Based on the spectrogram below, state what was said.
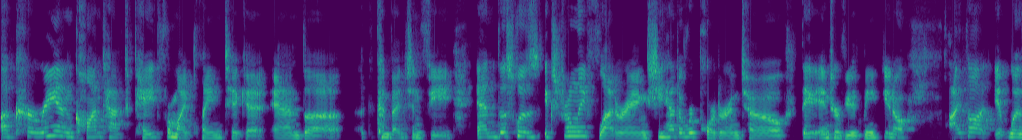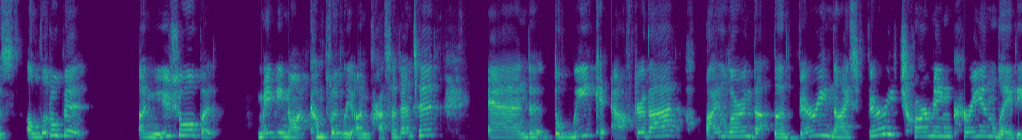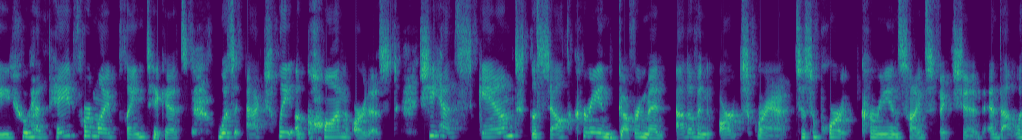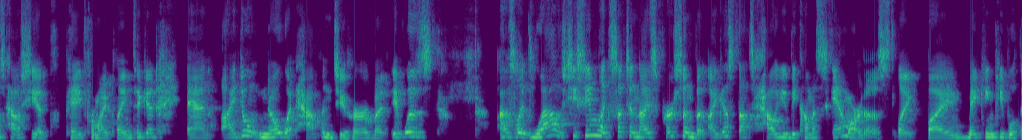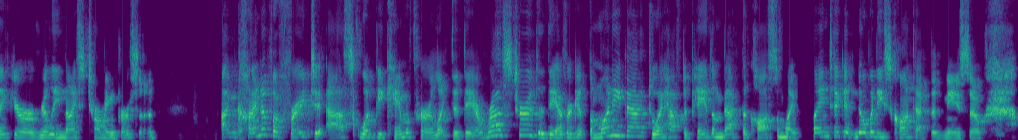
a Korean contact paid for my plane ticket and the convention fee. And this was extremely flattering. She had a reporter in tow. They interviewed me. You know, I thought it was a little bit unusual, but maybe not completely unprecedented. And the week after that, I learned that the very nice, very charming Korean lady who had paid for my plane tickets was actually a con artist. She had scammed the South Korean government out of an arts grant to support Korean science fiction. And that was how she had paid for my plane ticket. And I don't know what happened to her, but it was I was like, wow, she seemed like such a nice person, but I guess that's how you become a scam artist, like by making people think you're a really nice, charming person. I'm kind of afraid to ask what became of her. Like, did they arrest her? Did they ever get the money back? Do I have to pay them back the cost of my plane ticket? Nobody's contacted me, so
